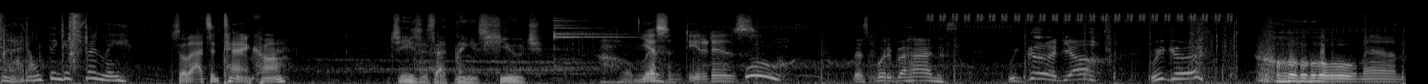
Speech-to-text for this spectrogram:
but I don't think it's friendly. So that's a tank, huh? Jesus, that thing is huge. Oh, yes, indeed it is. Let's put it behind us. We good, y'all. We good. Oh man!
